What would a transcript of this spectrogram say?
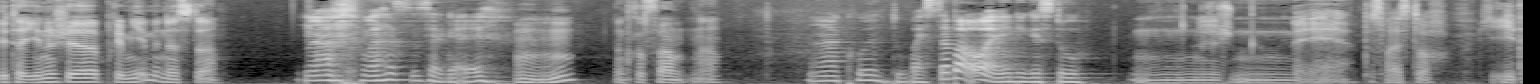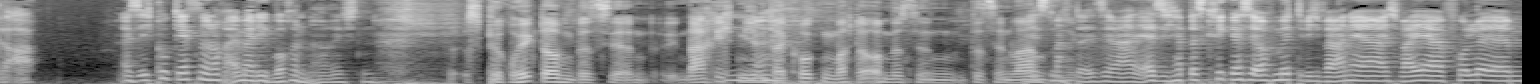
italienischer Premierminister. Ach, was? Das ist ja geil. Mhm. Interessant, ne? Ah, cool. Du weißt aber auch einiges, du. Nee, das weiß doch jeder. Also ich gucke jetzt nur noch einmal die Woche Nachrichten. Es beruhigt auch ein bisschen. Nachrichten ja. jeden Tag gucken macht auch ein bisschen, bisschen wahnsinnig. macht, also, also ich habe das krieg das ja auch mit. Ich war ja, ich war ja voll äh,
